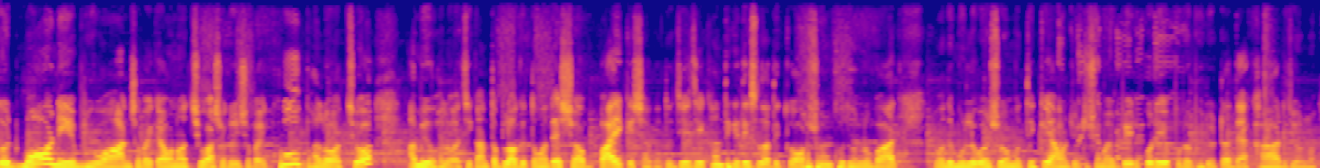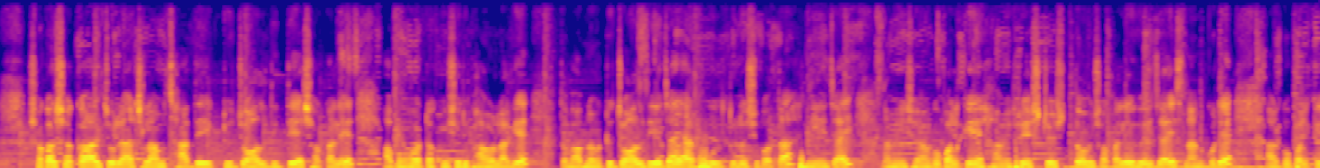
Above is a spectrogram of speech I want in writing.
গুড মর্নিং এভরিওয়ান সবাই কেমন আছো? আশা করি সবাই খুব ভালো আছো। আমিও ভালো আছি। কান্ত ব্লগে তোমাদের সবাইকে স্বাগত। যে যেখান থেকে দেখছ তাদেরকে অসংখ্য ধন্যবাদ। তোমাদের মূল্যবান সময় থেকে আমার একটু সময় বের করে পুরো ভিডিওটা দেখার জন্য। সকাল সকাল চলে আসলাম ছাদে একটু জল দিতে। সকালে আবহাওয়াটা ভীষণই ভালো লাগে। তো ভাবলাম একটু জল দিয়ে যাই আর ফুল, তুলসী পাতা নিয়ে যাই। আমি গোপালকে, আমি ফ্রেশ ট্রেশ তো আমি সকালে হয়ে যাই স্নান করে। আর গোপালকে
